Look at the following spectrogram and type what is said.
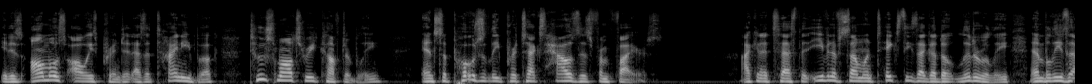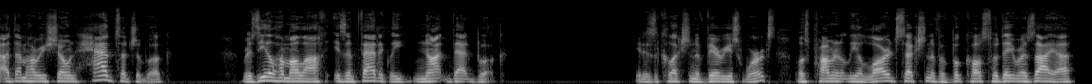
It is almost always printed as a tiny book, too small to read comfortably, and supposedly protects houses from fires. I can attest that even if someone takes these Agadot literally and believes that Adam Harishon had such a book, Raziel Hamalach is emphatically not that book. It is a collection of various works, most prominently a large section of a book called Sodei Razaya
